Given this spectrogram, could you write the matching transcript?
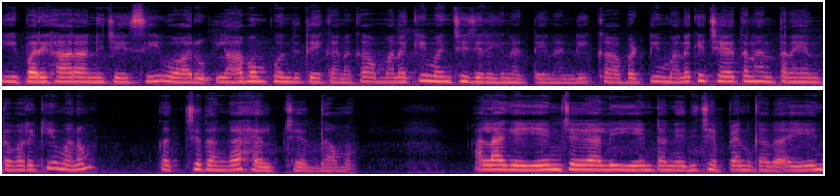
ఈ పరిహారాన్ని చేసి వారు లాభం పొందితే కనుక మనకి మంచి జరిగినట్టేనండి. కాబట్టి మనకి చేతనంతనైనంతవరకు మనం ఖచ్చితంగా హెల్ప్ చేద్దాము. అలాగే ఏం చేయాలి ఏంటనేది చెప్పాను కదా ఏం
